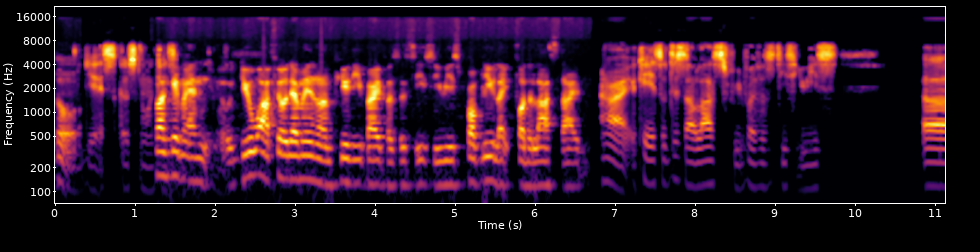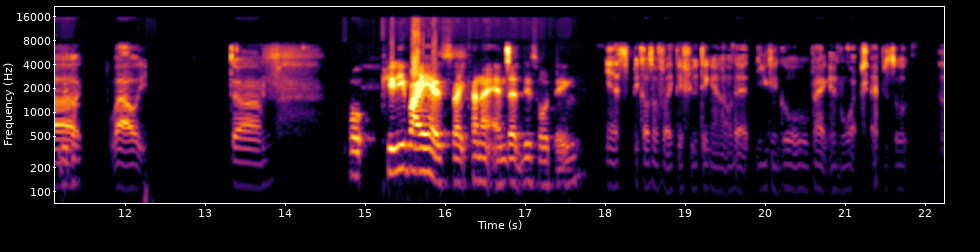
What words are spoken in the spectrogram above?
So Mm, yes, because no one Funky cares about Man, do you want to fill them in on PewDiePie versus T series? Probably like for the last time. Alright, okay, so this is our last PewDiePie versus T series. Uh, well, the Po- PewDiePie has like kind of ended this whole thing. yes, because of like the shooting and all that, you can go back and watch episode uh,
